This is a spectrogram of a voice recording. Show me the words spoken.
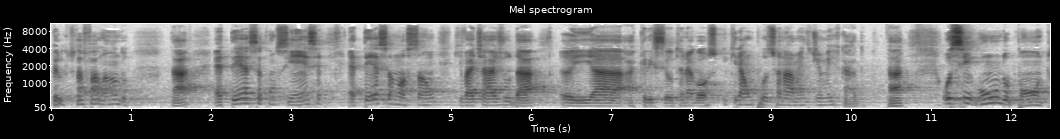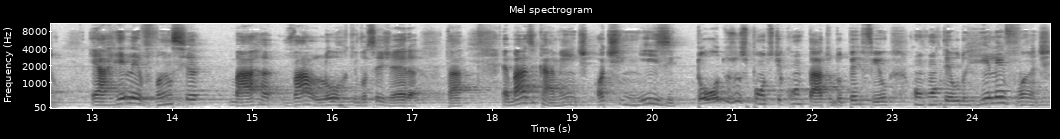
pelo que tu está falando tá? É ter essa consciência, é ter essa noção que vai te ajudar aí a, a crescer o teu negócio e criar um posicionamento de mercado, tá? O segundo ponto é a relevância barra valor que você gera, tá? É basicamente otimize todos os pontos de contato do perfil com conteúdo relevante,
